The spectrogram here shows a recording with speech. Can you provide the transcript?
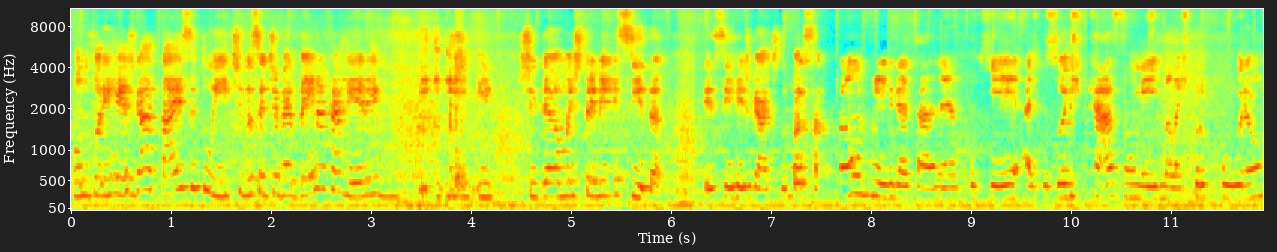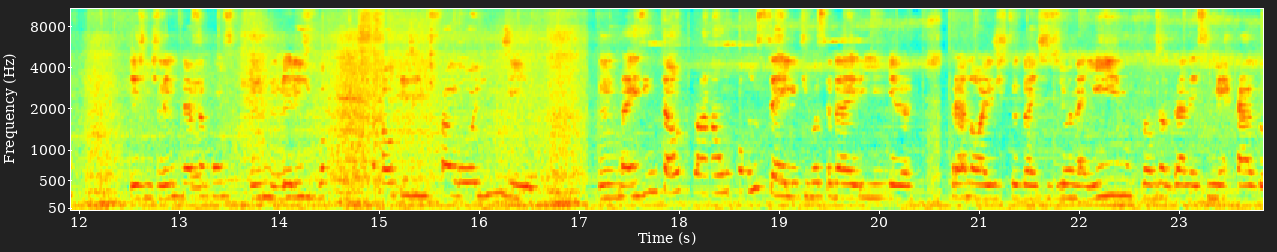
quando forem resgatar esse tweet, você estiver bem na carreira e, e, e, e, te der uma estremecida esse resgate do passado. Vão resgatar, né? Porque as pessoas caçam mesmo, elas procuram e a gente lembra dessa consciência, uhum. eles vão ao que a gente falou hoje em dia. Uhum. Mas então, qual é um conselho que você daria para nós, estudantes de jornalismo, que vamos entrar nesse mercado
